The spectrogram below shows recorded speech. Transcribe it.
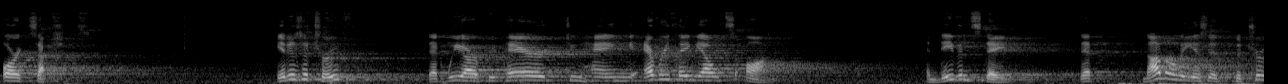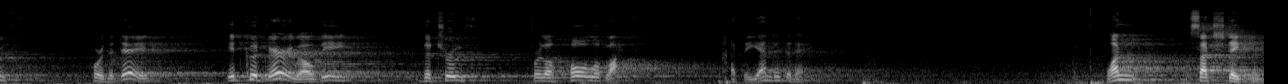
or exceptions. It is a truth that we are prepared to hang everything else on, and even state that not only is it the truth for the day, it could very well be the truth for the whole of life at the end of the day. One such statement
